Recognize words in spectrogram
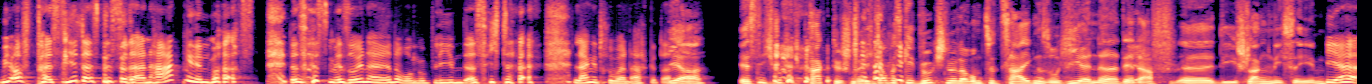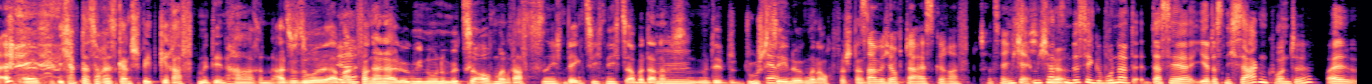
Wie oft passiert das, bis du da einen Haken hinmachst? Das ist mir so in Erinnerung geblieben, dass ich da lange drüber nachgedacht habe. Ja. Er ist nicht wirklich praktisch, ne? Ich glaube, es geht wirklich nur darum zu zeigen, so hier, ne, der darf äh, die Schlangen nicht sehen. Ja. Äh, ich habe das auch erst ganz spät gerafft mit den Haaren. Also so am Ja. Anfang hat er halt irgendwie nur eine Mütze auf, man rafft es nicht, denkt sich nichts, aber dann habe ich es mit den Duschszenen irgendwann auch Das verstanden. habe ich auch da erst gerafft, tatsächlich. Mich, mich hat es Ja. ein bisschen gewundert, dass er ihr das nicht sagen konnte, weil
